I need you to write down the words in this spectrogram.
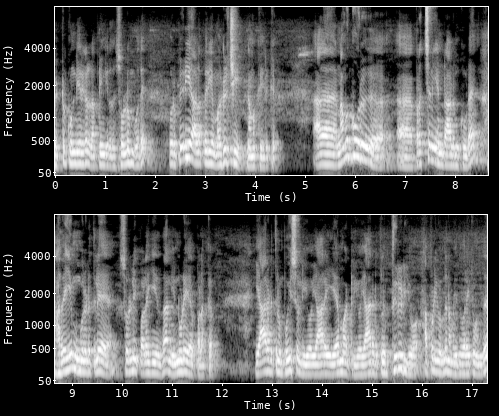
பெற்றுக்கொண்டீர்கள் அப்படிங்கிறத சொல்லும்போது ஒரு பெரிய அளப்பெரிய மகிழ்ச்சி நமக்கு இருக்குது நமக்கு ஒரு பிரச்சனை என்றாலும் கூட அதையும் உங்களிடத்தில் சொல்லி பழகியது தான் என்னுடைய பழக்கம். யாரிடத்திலும் பொய் சொல்லியோ யாரை ஏமாற்றியோ யாரிடத்திலும் திருடியோ அப்படி வந்து நம்ம இது வரைக்கும் வந்து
